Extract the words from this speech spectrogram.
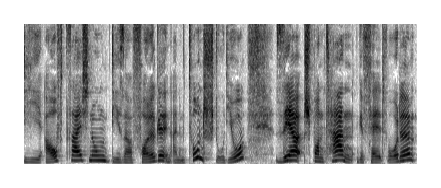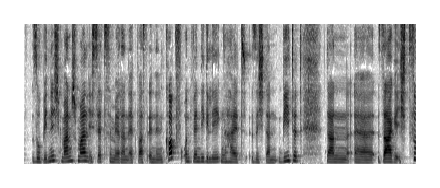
die Aufzeichnung dieser Folge in einem Tonstudio sehr spontan gefällt wurde. So bin ich manchmal. Ich setze mir dann etwas in den Kopf und wenn die Gelegenheit sich dann bietet, dann äh, sage ich zu.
